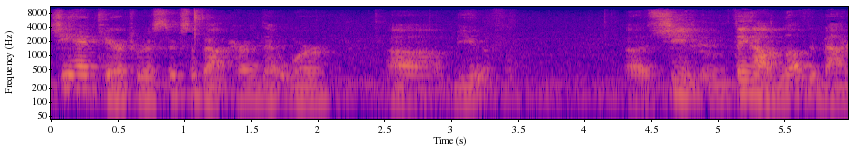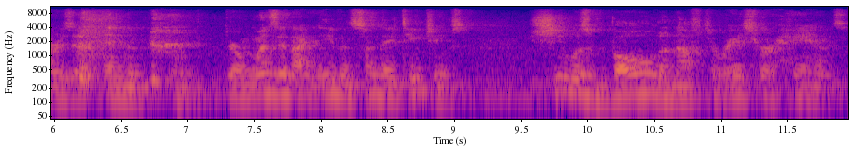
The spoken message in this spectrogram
she had characteristics about her that were uh, beautiful. Uh, she, the thing I loved about her is that in the, in, during Wednesday night and even Sunday teachings, she was bold enough to raise her hands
